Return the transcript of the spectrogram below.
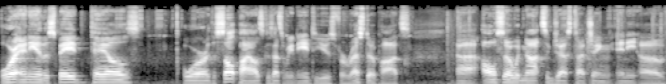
or any of the spade tails, or the salt piles, because that's what we need to use for resto pots. Uh, also, would not suggest touching any of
